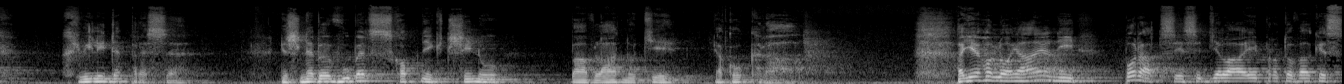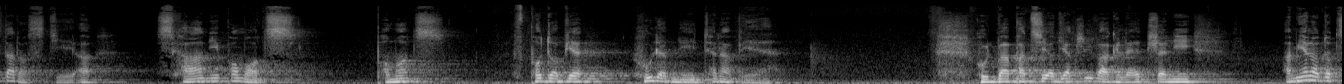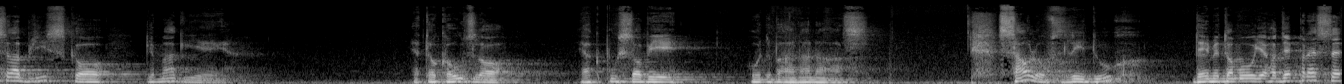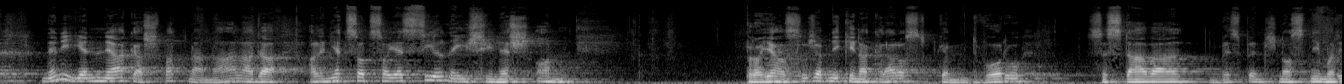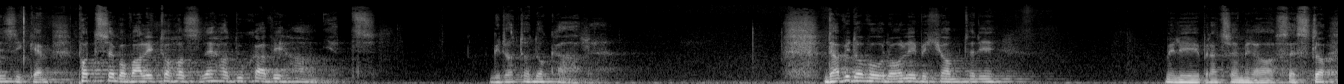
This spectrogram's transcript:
chvíli deprese, když nebyl vůbec schopný k činu ba vládnutí jako král. A jeho lojální poradci si dělají proto velké starosti a schání pomoc. Pomoc v podobě hudební terapie. Hudba patří od jak živa k léčení a měla docela blízko k magii. Je to kouzlo, jak působí hudba na nás. Saulův zlý duch, dejme tomu jeho deprese, není jen nějaká špatná nálada, ale něco, co je silnější než on. Pro jeho služebníky na královském dvoru se stává bezpečnostním rizikem. Potřebovali toho zlého ducha vyhánět. kdo to dokáže. Davidovou roli bychom tedy, milí bratře, milá sestro,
